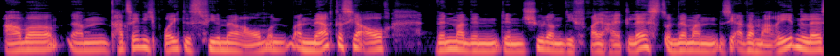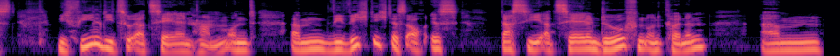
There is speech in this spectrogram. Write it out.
Aber ähm, tatsächlich bräuchte es viel mehr Raum. Und man merkt es ja auch, wenn man den, den Schülern die Freiheit lässt und wenn man sie einfach mal reden lässt, wie viel die zu erzählen haben und ähm, wie wichtig das auch ist, dass sie erzählen dürfen und können. Ähm,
